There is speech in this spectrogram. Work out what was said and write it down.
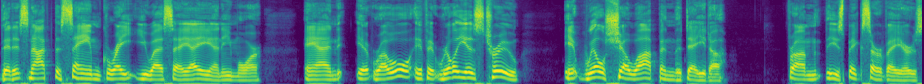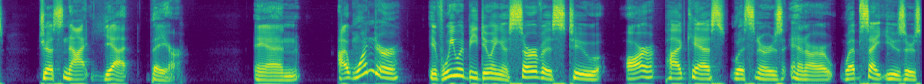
that it's not the same great USAA anymore. And it, Raul, if it really is true, it will show up in the data from these big surveyors, just not yet there. And I wonder if we would be doing a service to our podcast listeners and our website users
